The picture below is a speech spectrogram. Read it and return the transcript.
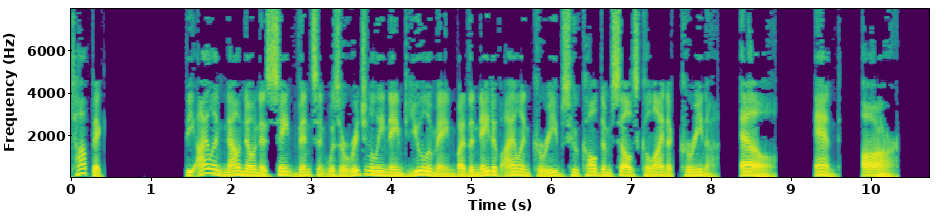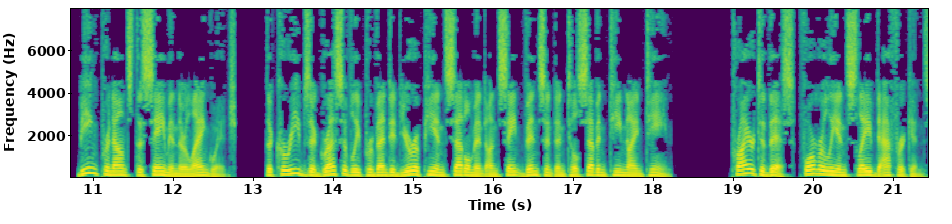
Topic: the island now known as St. Vincent was originally named Youloumain by the native island Caribs who called themselves Kalina, Karina, L, and R, being pronounced the same in their language. The Caribs aggressively prevented European settlement on St. Vincent until 1719. Prior to this, formerly enslaved Africans,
